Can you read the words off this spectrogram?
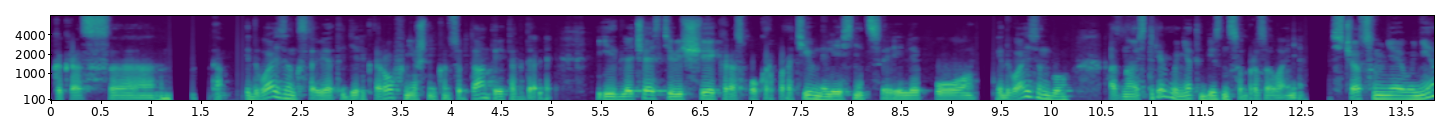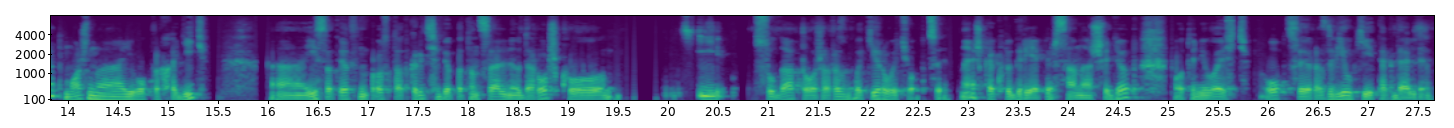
как раз а, там, эдвайзинг, советы директоров, внешние консультанты и так далее. И для части вещей как раз по корпоративной лестнице или по эдвайзингу одно из требований – это бизнес-образование. Сейчас у меня его нет, можно его проходить. А, и, соответственно, просто открыть себе потенциальную дорожку и сюда тоже разблокировать опции. Знаешь, как в игре персонаж идет, вот у него есть опции, развилки и так далее.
